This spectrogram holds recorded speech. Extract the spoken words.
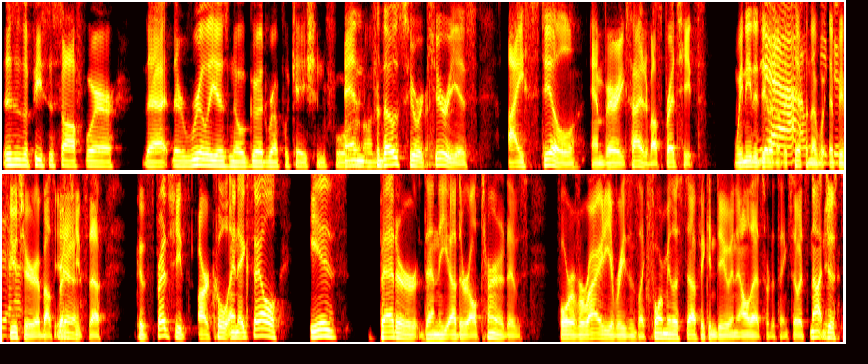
this is a piece of software that there really is no good replication for. And for those who are curious, I still am very excited about spreadsheets. We need to do yeah, another tip in the, the future about spreadsheet yeah. stuff because spreadsheets are cool. And Excel is better than the other alternatives for a variety of reasons, like formula stuff it can do and all that sort of thing. So it's not yeah. just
